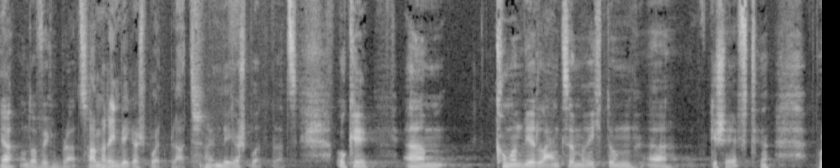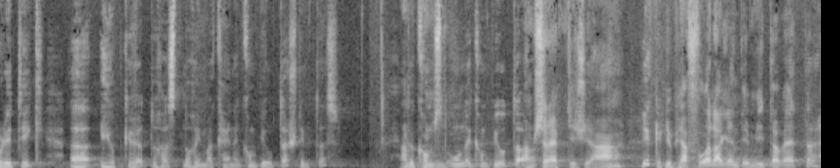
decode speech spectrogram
Ja, und auf welchem Platz? Am Rennweger Sportplatz. Rennweger Sportplatz. Okay. Ähm, kommen wir langsam Richtung äh, Geschäft, Politik. Äh, ich habe gehört, du hast noch immer keinen Computer, stimmt das? Am, du kommst ohne Computer aus? Am Schreibtisch ja. Wirklich? Ich habe hervorragende Mitarbeiter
